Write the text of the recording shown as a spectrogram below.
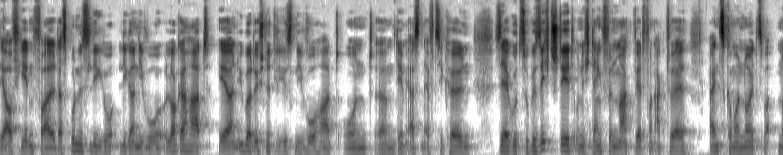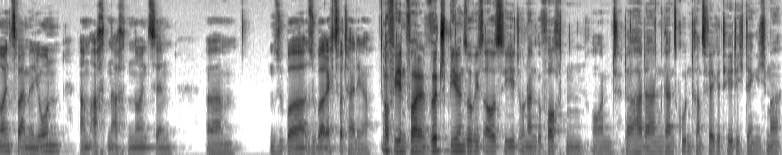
der auf jeden Fall das Bundesliga-Niveau locker hat, eher ein überdurchschnittliches Niveau hat und ähm, dem ersten FC Köln sehr gut zu Gesicht steht. Und ich denke, für einen Marktwert von aktuell 1,92 Millionen am 8.8.19 ähm, ein super, super Rechtsverteidiger. Auf jeden Fall wird spielen, so wie es aussieht, unangefochten. Und da hat er einen ganz guten Transfer getätigt, denke ich mal.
